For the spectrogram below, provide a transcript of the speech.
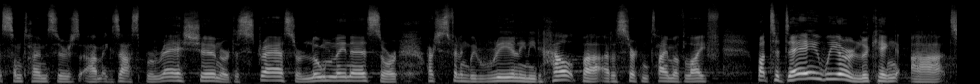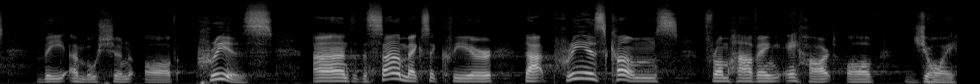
sometimes there's um, exasperation or distress or loneliness or, or just feeling we really need help at a certain time of life. But today we are looking at the emotion of praise. And the psalm makes it clear that praise comes from having a heart of joy.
